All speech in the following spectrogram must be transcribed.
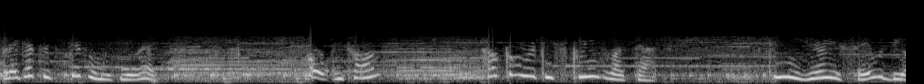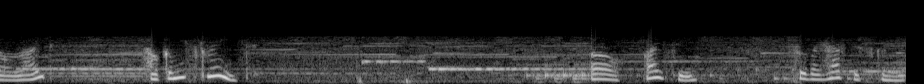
But I guess it's different with you, eh? Oh, and Tom? How come Ricky screams like that? Didn't he hear you say it would be all right? How come he screamed? Oh, I see. So they have to scream.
